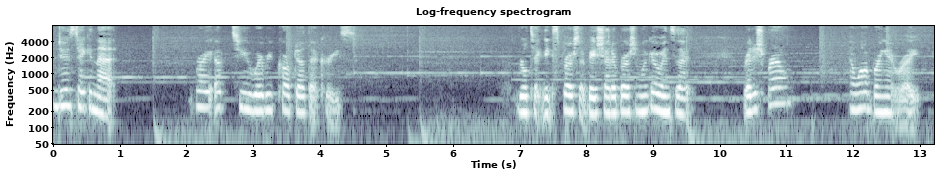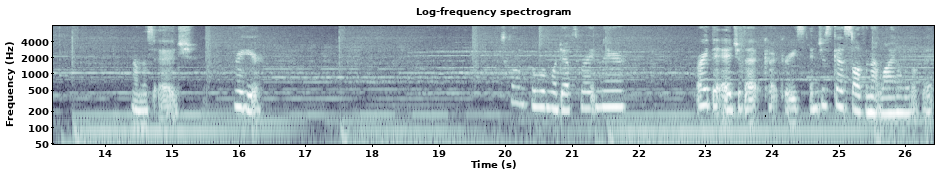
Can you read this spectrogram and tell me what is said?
I'm just taking that right up to where we've carved out that crease. Real Techniques brush, that base shadow brush, going to go into that reddish brown. I want to bring it right on this edge, right here. Just going put a little more depth right in there, right at the edge of that cut crease, and just kind of soften that line a little bit.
